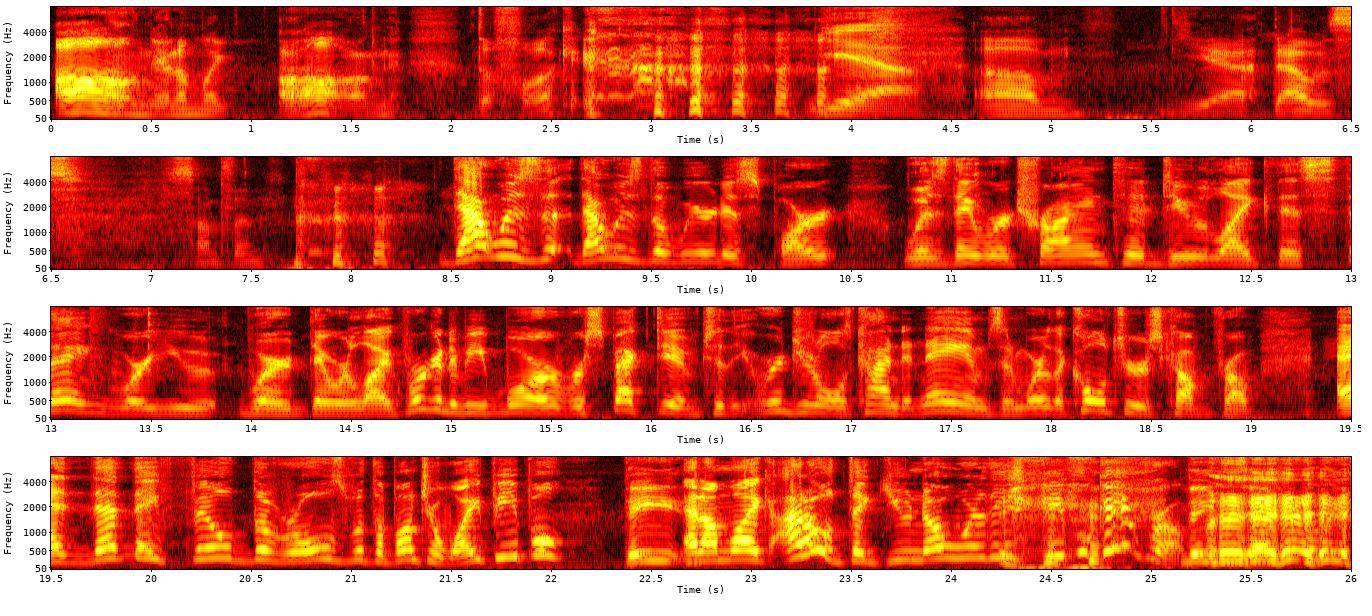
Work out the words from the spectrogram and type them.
Ong. And I'm like, Ong? The fuck? Yeah. Um, yeah, that was something. That was the, that was the weirdest part was they were trying to do like this thing where you where they were like we're going to be more respective to the original kind of names and where the cultures come from. And then they filled the roles with a bunch of white people. They And I'm like, I don't think you know where these people came from. they definitely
